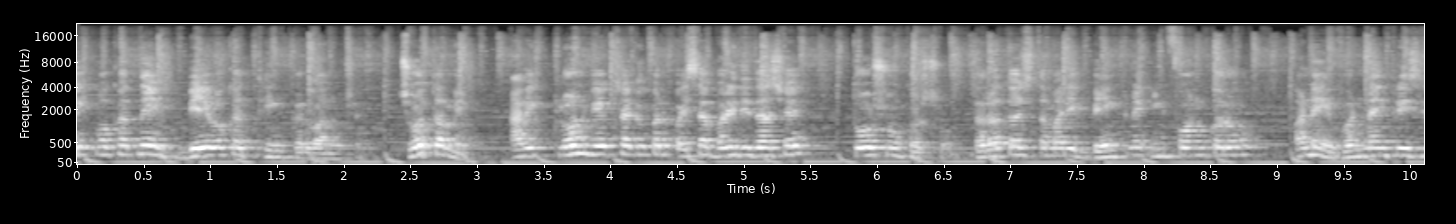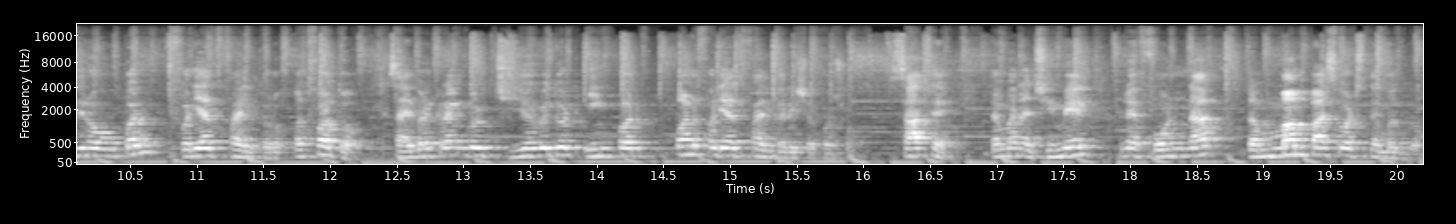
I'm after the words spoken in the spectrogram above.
એક વખત નહીં, બે વખત થિંક કરવાનું છે. જો તમે આવી ક્લોન વેબસાઇટ ઉપર પૈસા ભરી દીધા છે, તો શું કરશો? તરત જ તમારી બેંકને ઇન્ફોર્મ કરો અને વન નાઇન થ્રી ઝીરો ઉપર ફરિયાદ ફાઇલ કરો. અથવા તો cyber crime dot gov dot in પર પણ ફરિયાદ ફાઇલ કરી શકો છો. સાથે તમારા જીમેલ અને ફોનના તમામ પાસવર્ડ્સને બદલો.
